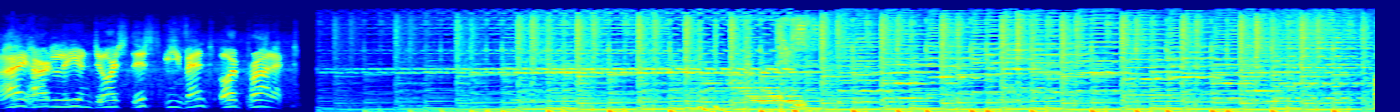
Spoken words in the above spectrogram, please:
I heartily endorse this event or product.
